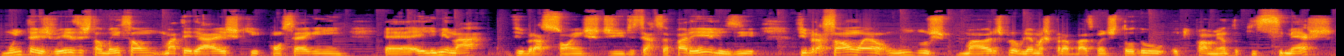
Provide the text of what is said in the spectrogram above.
muitas vezes também são materiais que conseguem é, eliminar vibrações de, de, certos aparelhos e vibração é um dos maiores problemas para basicamente todo equipamento que se mexe.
